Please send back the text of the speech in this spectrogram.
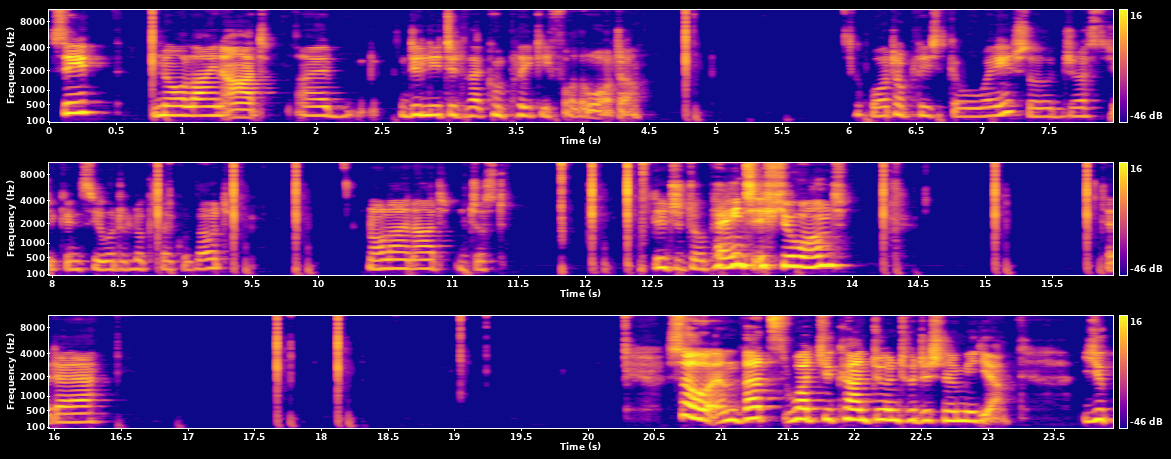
See? No line art. I deleted that completely for the water. Water, please go away. So just you can see what it looks like without. No line art, just digital paint if you want. Ta-da! So, and that's what you can't do in traditional media. You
